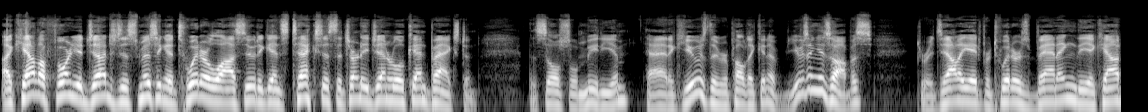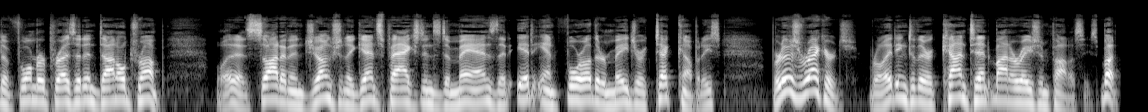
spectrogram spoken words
A California judge dismissing a Twitter lawsuit against Texas Attorney General Ken Paxton. The social media had accused the Republican of using his office to retaliate for Twitter's banning the account of former President Donald Trump. Well, it had sought an injunction against Paxton's demands that it and four other major tech companies produce records relating to their content moderation policies. But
